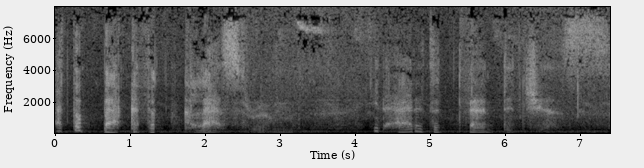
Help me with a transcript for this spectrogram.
at the back of the classroom. It had its advantages.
